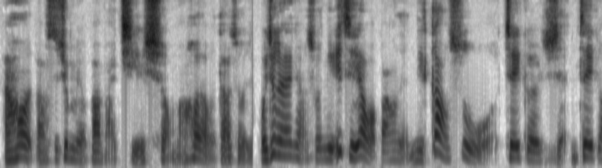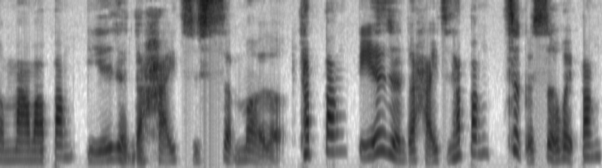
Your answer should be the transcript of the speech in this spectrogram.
然后老师就没有办法接受嘛。后来我到时候我就跟他讲说：你一直要我帮人，你告诉我。这个人，这个妈妈帮别人的孩子什么了？他帮别人的孩子，他帮这个社会，帮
